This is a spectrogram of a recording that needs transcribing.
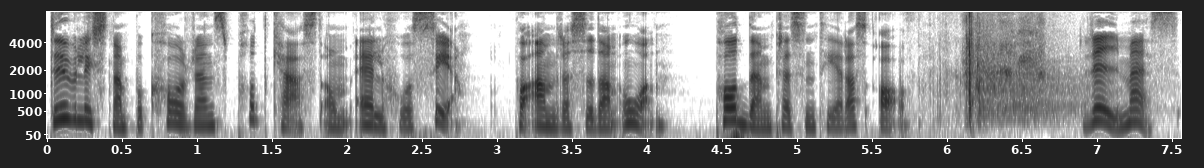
Du lyssnar på Korrens podcast om LHC, På andra sidan ån. Podden presenteras av Reimes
